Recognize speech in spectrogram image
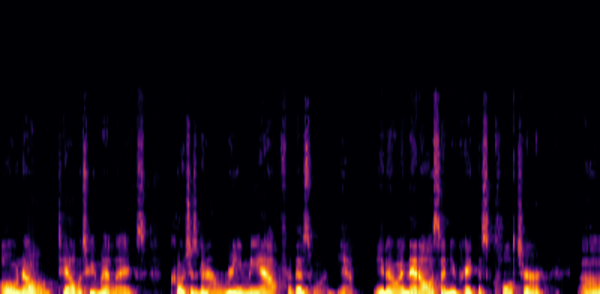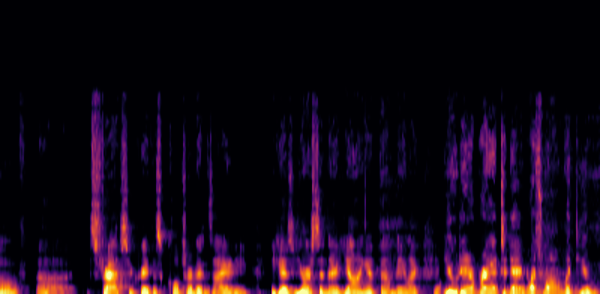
oh no, tail between my legs. Coach is going to ream me out for this one. yeah You know, and then all of a sudden you create this culture of uh, stress. You create this culture of anxiety because you're sitting there yelling at them, being like, "You didn't bring it today. What's wrong with you?"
